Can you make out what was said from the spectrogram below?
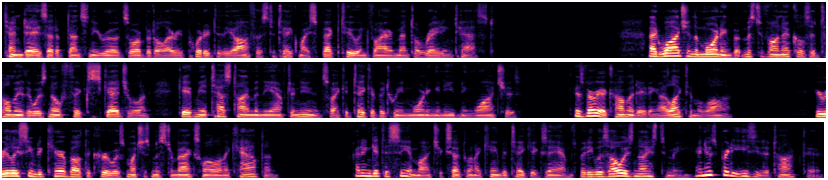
Ten days out of Dunsany Roads Orbital, I reported to the office to take my Spec 2 environmental rating test. I'd watch in the morning, but Mr. von Ickles had told me there was no fixed schedule and gave me a test time in the afternoon so I could take it between morning and evening watches. He was very accommodating. I liked him a lot. He really seemed to care about the crew as much as Mr. Maxwell and the captain. I didn't get to see him much except when I came to take exams, but he was always nice to me, and he was pretty easy to talk to.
